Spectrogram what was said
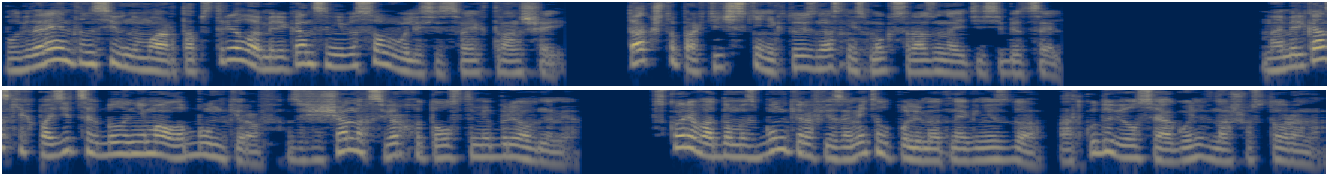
Благодаря интенсивному артобстрелу американцы не высовывались из своих траншей, так что практически никто из нас не смог сразу найти себе цель. На американских позициях было немало бункеров, защищенных сверху толстыми бревнами. Вскоре в одном из бункеров я заметил пулеметное гнездо, откуда велся огонь в нашу сторону.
